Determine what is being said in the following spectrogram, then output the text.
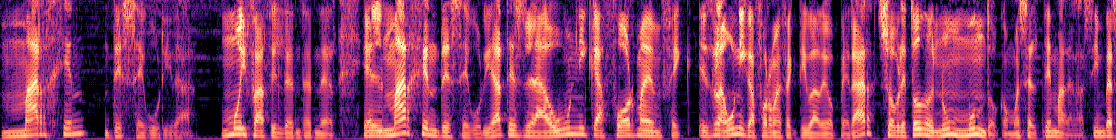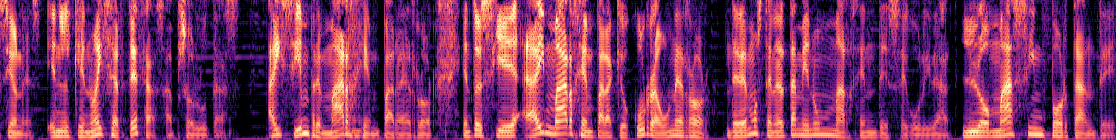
Margen de seguridad muy fácil de entender. El margen de seguridad es la única forma es la única forma efectiva de operar, sobre todo en un mundo como es el tema de las inversiones, en el que no hay certezas absolutas. Hay siempre margen para error. Entonces, si hay margen para que ocurra un error, debemos tener también un margen de seguridad. Lo más importante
